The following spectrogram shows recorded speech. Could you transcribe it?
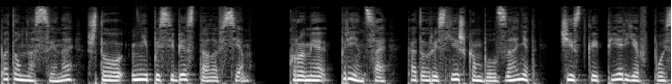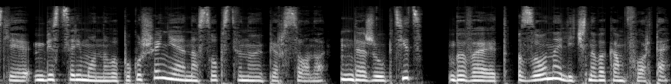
потом на сына, что не по себе стало всем. Кроме принца, который слишком был занят чисткой перьев после бесцеремонного покушения на собственную персону. Даже у птиц бывает зона личного комфорта.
